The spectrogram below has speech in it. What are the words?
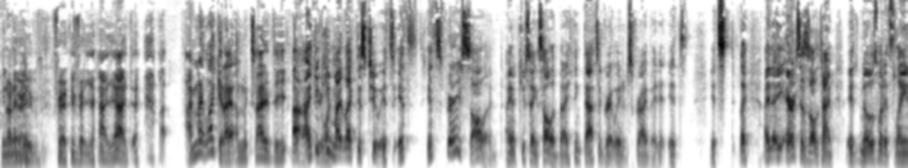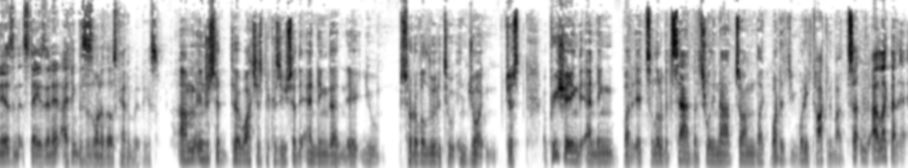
You know what very, I mean? Very, very, yeah, yeah. I, I might like it. I, am excited to. to uh, I think you might like this too. It's it's it's very solid. I keep saying solid, but I think that's a great way to describe it. it it's it's like I, Eric says all the time. It knows what its lane is and it stays in it. I think this is one of those kind of movies. I'm interested to watch this because you said the ending that it, you sort of alluded to enjoying just appreciating the ending, but it's a little bit sad, but it's really not. So I'm like, what is you? What are you talking about? So, I like that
